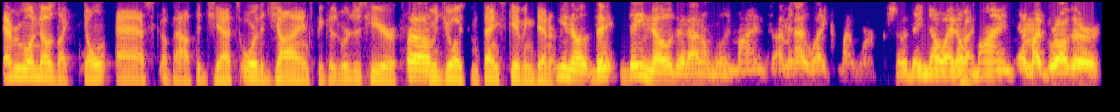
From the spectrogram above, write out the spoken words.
everyone knows like don't ask about the Jets or the Giants because we're just here well, to enjoy some Thanksgiving dinner. You know, they they know that I don't really mind. I mean, I like my work, so they know I don't right. mind. And my brother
